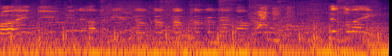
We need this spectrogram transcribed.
Find you! Get out of here! Go, go, go, go, go, go, go! This way!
